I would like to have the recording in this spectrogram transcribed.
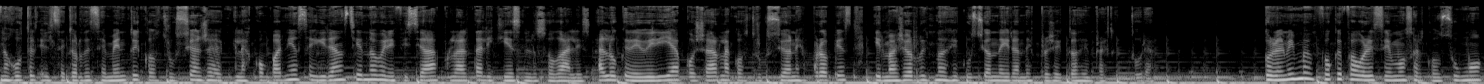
Nos gusta el sector de cemento y construcción, ya que las compañías seguirán siendo beneficiadas por la alta liquidez en los hogares, algo que debería apoyar las construcciones propias y el mayor ritmo de ejecución de grandes proyectos de infraestructura. Con el mismo enfoque favorecemos al consumo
